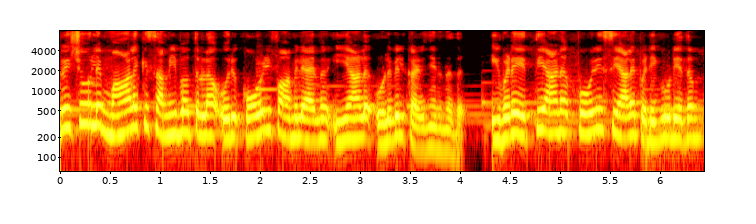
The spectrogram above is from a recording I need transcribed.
തൃശൂരിലെ മാളയ്ക്ക് സമീപത്തുള്ള ഒരു കോഴി ഫാമിലായിരുന്നു ഇയാൾ ഒളിവിൽ കഴിഞ്ഞിരുന്നത്. ഇവിടെ എത്തിയാണ് പോലീസ് ഇയാളെ പിടികൂടിയതും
